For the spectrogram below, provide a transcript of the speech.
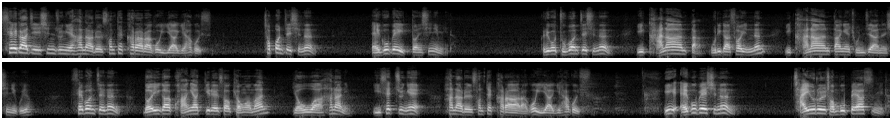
세 가지 신 중에 하나를 선택하라라고 이야기하고 있습니다. 첫 번째 신은 애굽에 있던 신입니다. 그리고 두 번째 신은 이 가나안 땅, 우리가 서 있는 이 가나안 땅에 존재하는 신이고요. 세 번째는 너희가 광야길에서 경험한 여호와 하나님, 이 셋 중에 하나를 선택하라라고 이야기하고 있습니다. 이 애굽의 신은 자유를 전부 빼앗습니다.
